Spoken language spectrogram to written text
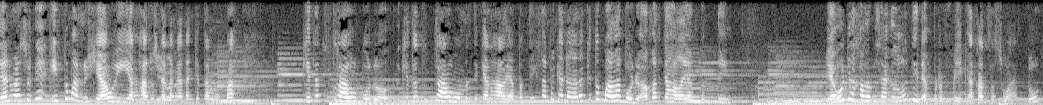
Dan maksudnya itu manusiawi yang harus kadang-kadang kita lupa. Kita tuh terlalu bodoh kita tuh terlalu mementingkan hal yang penting tapi kadang-kadang kita malah bodoh amat ke hal yang penting. Ya udah kalau misalnya lo tidak perfect akan sesuatu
